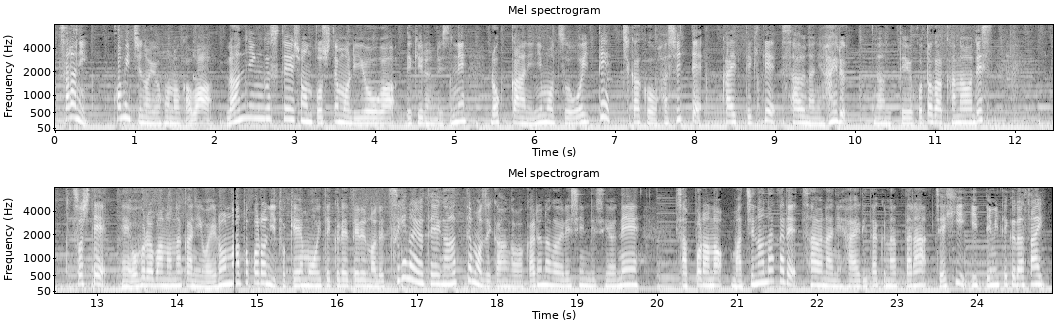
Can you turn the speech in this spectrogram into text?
さらに小道の湯ほのかはランニングステーションとしても利用ができるんですね。ロッカーに荷物を置いて近くを走って帰ってきてサウナに入るなんていうことが可能です。そして、えー、お風呂場の中にはいろんなところに時計も置いてくれてるので次の予定があっても時間がわかるのが嬉しいんですよね。札幌の街の中でサウナに入りたくなったらぜひ行ってみてください。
